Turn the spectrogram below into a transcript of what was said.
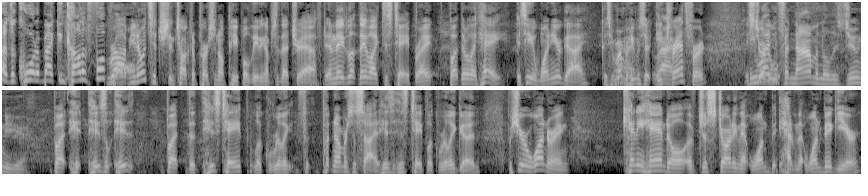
as a quarterback in college football. Rob, you know what's interesting? Talking to personnel people leading up to that draft, and they they liked his tape, right? But they were like, "Hey, is he a one year guy?" Because remember, he was a, he Right. transferred. he started- wasn't phenomenal his junior year. but hi- his his but the, his tape looked really. Put numbers aside, his his tape looked really good. But you were wondering, can he handle of just starting that one having that one big year?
